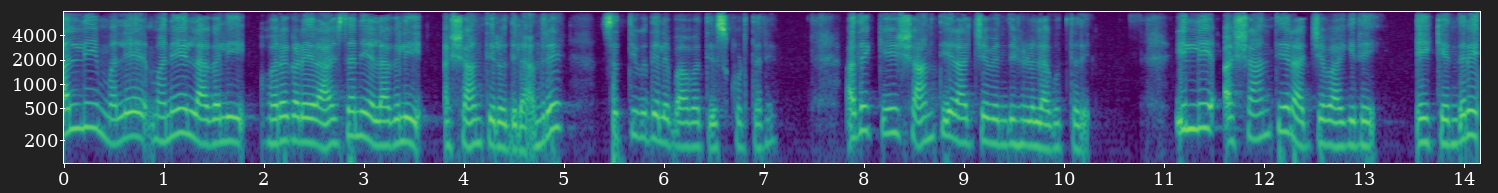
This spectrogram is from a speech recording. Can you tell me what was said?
ಅಲ್ಲಿ ಮಲೆ, ಮನೆಯಲ್ಲಾಗಲಿ, ಹೊರಗಡೆ ರಾಜಧಾನಿಯಲ್ಲಾಗಲಿ ಅಶಾಂತಿ ಇರೋದಿಲ್ಲ ಅಂದ್ರೆ ಸತ್ಯುಗದಲ್ಲಿ ಭಾವ ತಿಳಿಸ್ಕೊಡ್ತಾರೆ. ಅದಕ್ಕೆ ಶಾಂತಿಯ ರಾಜ್ಯವೆಂದು ಹೇಳಲಾಗುತ್ತದೆ. ಇಲ್ಲಿ ಅಶಾಂತಿಯ ರಾಜ್ಯವಾಗಿದೆ. ಏಕೆಂದರೆ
